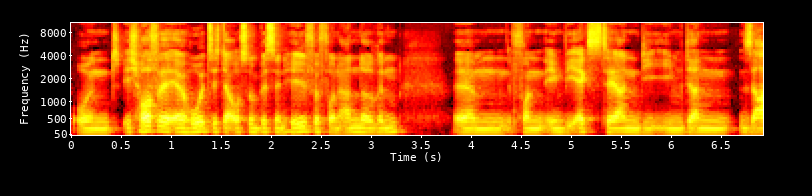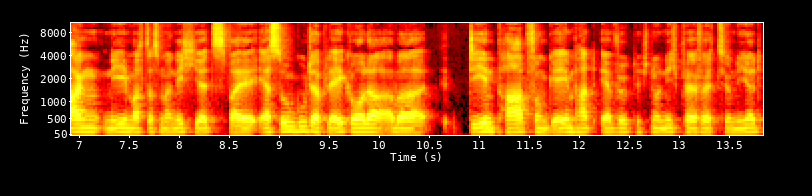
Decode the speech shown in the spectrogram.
Und ich hoffe, er holt sich da auch so ein bisschen Hilfe von anderen, ähm, von irgendwie externen, die ihm dann sagen, nee, mach das mal nicht jetzt, weil er ist so ein guter Playcaller, aber den Part vom Game hat er wirklich noch nicht perfektioniert.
